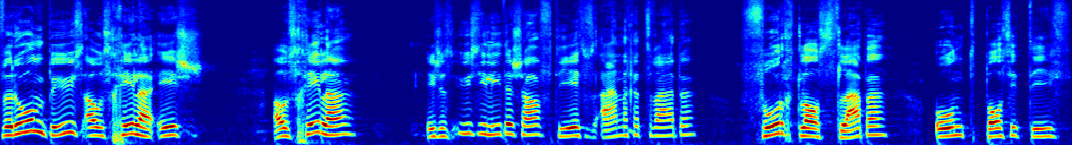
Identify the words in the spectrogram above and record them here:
Das Warum bei uns als Killer ist, als Killer ist es unsere Leidenschaft, Jesus ähnlicher zu werden, furchtlos zu leben und positiv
